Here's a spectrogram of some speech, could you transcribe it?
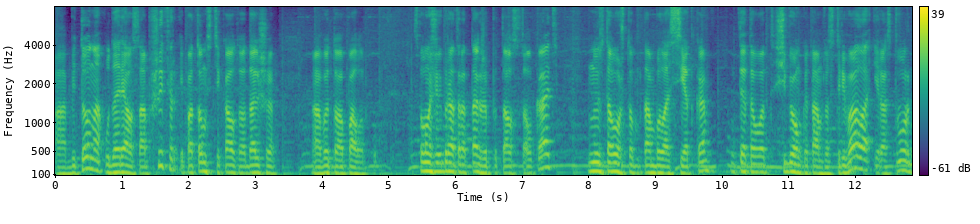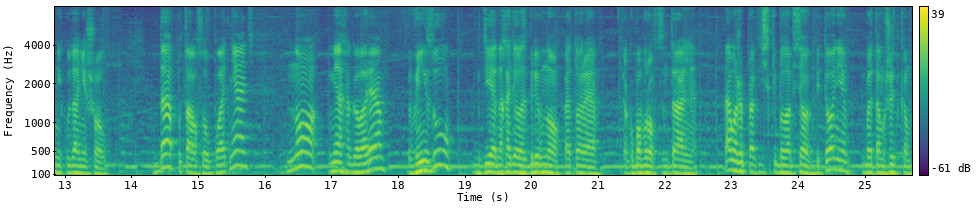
э, бетона ударялся об шифер и потом стекал туда дальше э, в эту опалубку. С помощью вибратора также пытался толкать. Но из-за того, что там была сетка, вот эта вот щебенка там застревала и раствор никуда не шел. Да, пытался уплотнять, но, мягко говоря, внизу, где находилось бревно, которое, как у бобров, центральное, там уже практически было все в бетоне, в этом жидком.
